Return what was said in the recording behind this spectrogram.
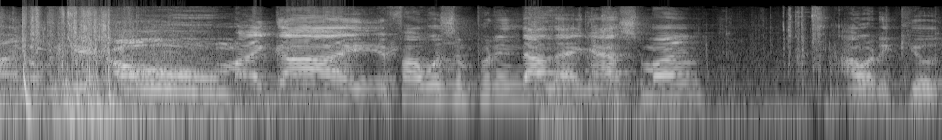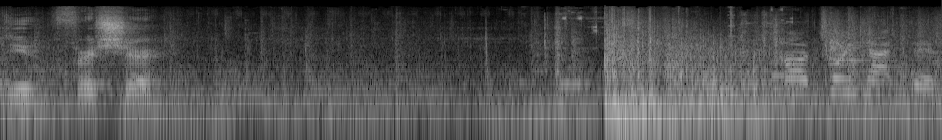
Mine over here. Oh my guy! If I wasn't putting down that gas mine, I would have killed you, for sure. Hardpoint active.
